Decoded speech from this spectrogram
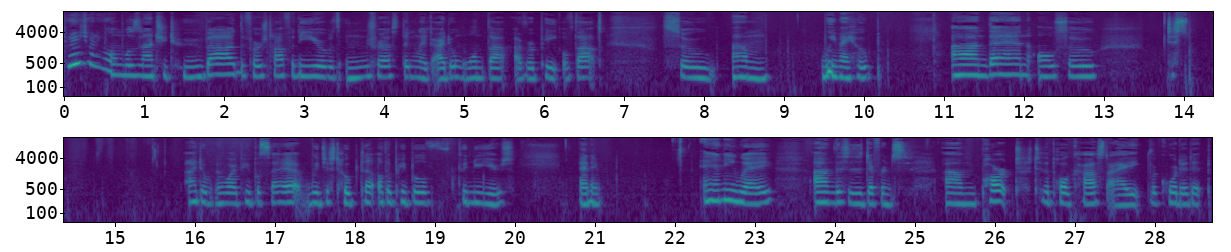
2021 wasn't actually too bad. The first half of the year was interesting. Like, I don't want that, a repeat of that. So, um, we may hope. And then also, just I don't know why people say it. We just hope that other people have good New Year's. Any anyway, um, this is a different um part to the podcast. I recorded it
